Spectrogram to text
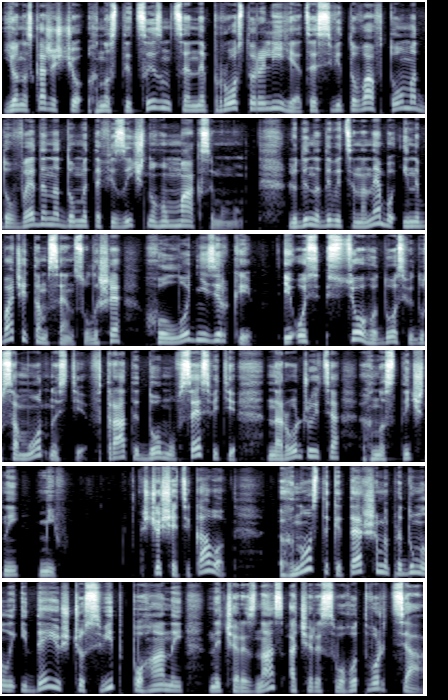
Йонас каже, що гностицизм це не просто релігія, це світова втома, доведена до метафізичного максимуму. Людина дивиться на небо і не бачить там сенсу, лише холодні зірки. І ось з цього досвіду самотності, втрати дому всесвіті, народжується гностичний міф. Що ще цікаво, Гностики першими придумали ідею, що світ поганий не через нас, а через свого творця.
